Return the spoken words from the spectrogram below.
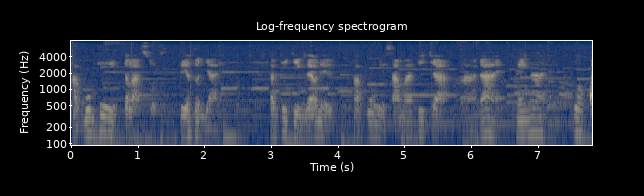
ผักบุ้งที่ตลาดสดเสียส่วนใหญ่ ทั้งที่จริงแล้วเนี่ยผักบุ้งเนี่ยสามารถที่จะหาได้ง่ายๆทั่วไป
